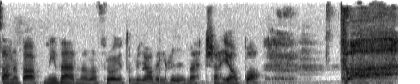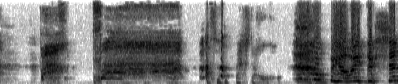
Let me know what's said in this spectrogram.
Sanna bara, min värdmamma har frågat om jag vill rematcha. Jag bara... Va? Va? Va? Alltså det värsta chocken. Och jag var i duschen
